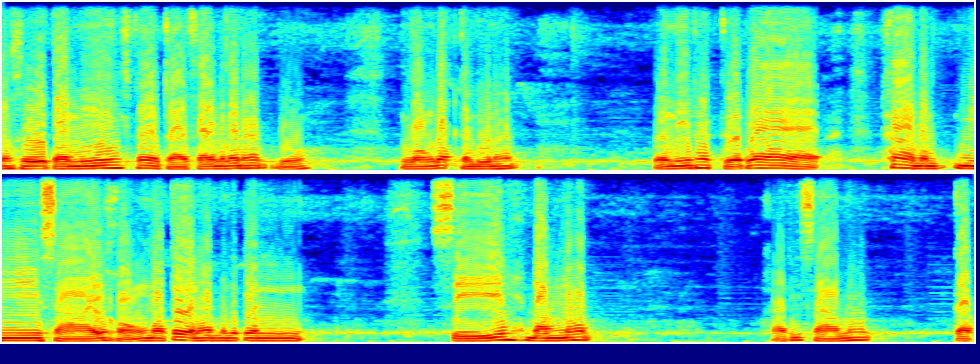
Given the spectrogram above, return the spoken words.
ก็คือตอนนี้ก็จ่ายไฟมาแล้วนะครับ เดี๋ยว ลองวัดกันดูนะครับวันนี้ถ้าเกิดว่าถ้ามันมีสายของมอเตอร์นะครับ มันจะเป็นสีดำนะครับ ขาที่สามนะครับ กับ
